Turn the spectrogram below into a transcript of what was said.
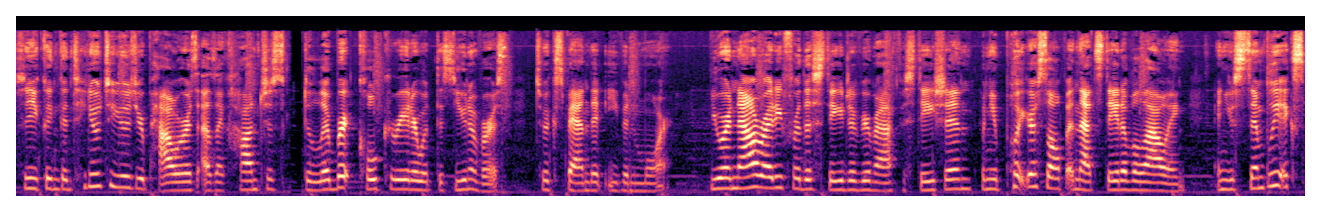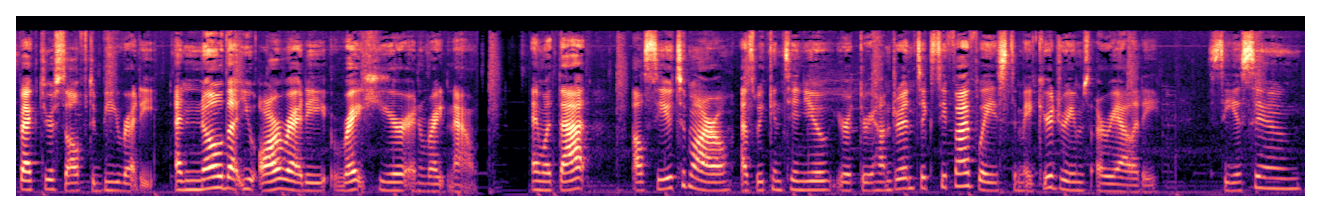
so you can continue to use your powers as a conscious, deliberate co creator with this universe to expand it even more. You are now ready for this stage of your manifestation when you put yourself in that state of allowing and you simply expect yourself to be ready and know that you are ready right here and right now. And with that, I'll see you tomorrow as we continue your 365 ways to make your dreams a reality. See you soon.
